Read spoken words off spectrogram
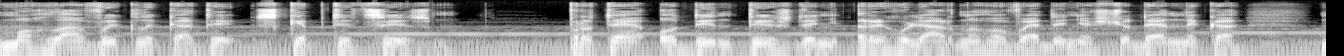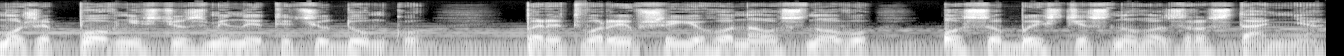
могла викликати скептицизм. Проте один тиждень регулярного ведення щоденника може повністю змінити цю думку, перетворивши його на основу особистісного зростання.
